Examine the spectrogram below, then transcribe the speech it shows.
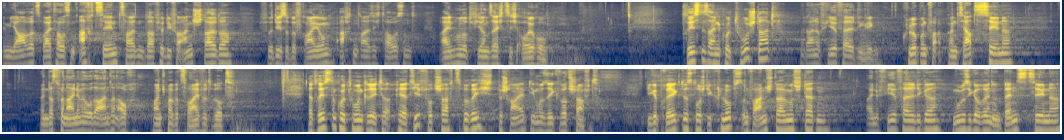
Im Jahre 2018 zahlten dafür die Veranstalter für diese Befreiung 38.164 Euro. Dresden ist eine Kulturstadt mit einer vielfältigen Club- und Konzertszene, wenn das von einem oder anderen auch manchmal bezweifelt wird. Der Dresdner Kultur- und Kreativwirtschaftsbericht beschreibt die Musikwirtschaft, die geprägt ist durch die Clubs und Veranstaltungsstätten, eine vielfältige Musikerin- und Bandszene,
